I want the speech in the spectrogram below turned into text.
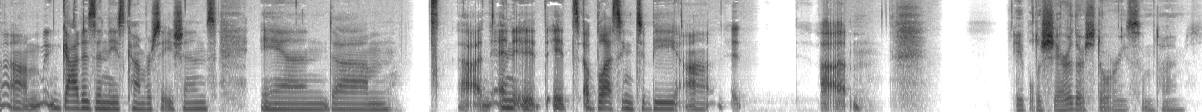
um, God is in these conversations, and um, uh, and it, it's a blessing to be. Uh, um, Able to share their stories sometimes.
